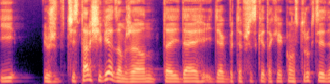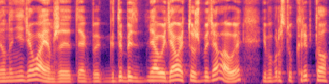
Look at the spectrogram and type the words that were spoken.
i już ci starsi wiedzą, że on te idee i jakby te wszystkie takie konstrukcje, one nie działają, że jakby gdyby miały działać, to już by działały i po prostu krypto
